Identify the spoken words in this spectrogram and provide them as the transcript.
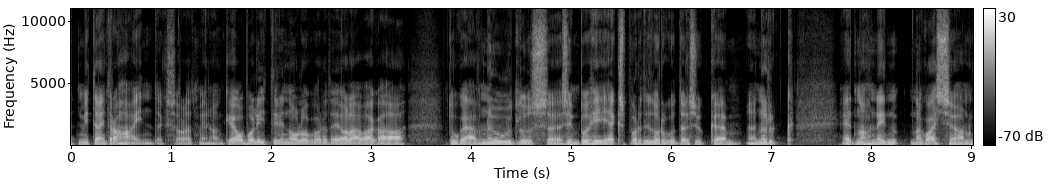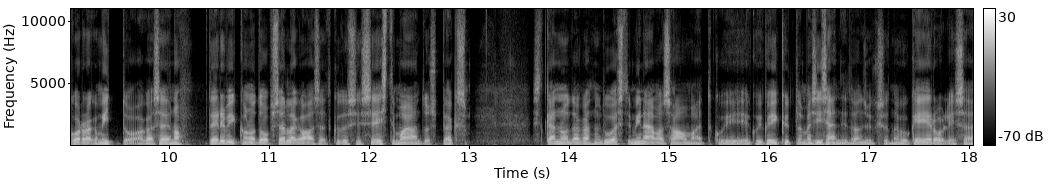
et mitte ainult raha hind, eks ole, et meil on geopoliitiline olukord, ei ole väga tugev nõudlus siin põhieksporditurgudel niisugune nõrk, et noh, neid nagu asju on korraga mitu, aga see noh, tervikuna toob selle kaasa, et kuidas siis see Eesti majandus peaks siit kännu tagant nüüd uuesti minema saama, et kui, kui kõik, ütleme, sisendid on niisugused nagu keerulise,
